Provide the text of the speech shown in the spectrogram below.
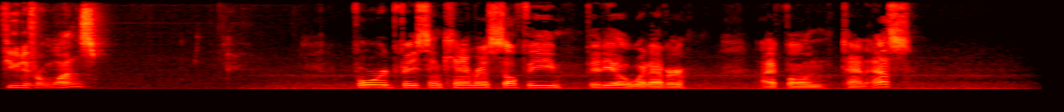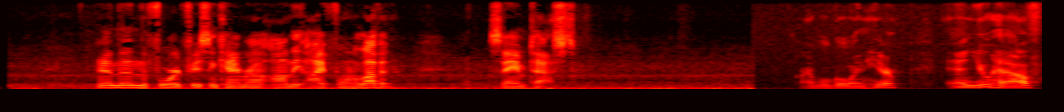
few different ones. Forward facing camera, selfie, video, whatever. iPhone 10s. And then the forward facing camera on the iPhone 11. Same test. I will go in here and you have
